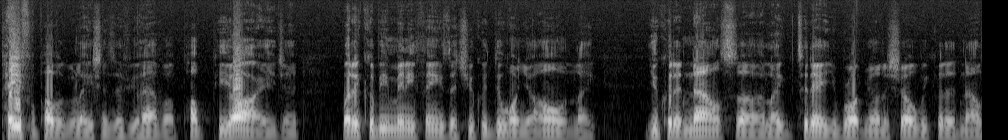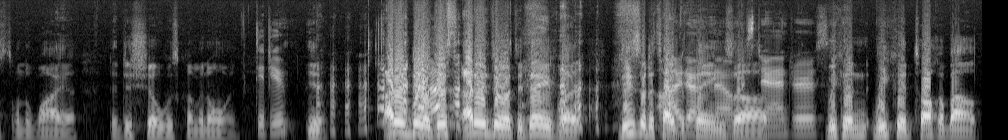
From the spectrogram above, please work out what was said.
pay for public relations if you have a pub PR agent, but it could be many things that you could do on your own. Like you could announce, uh, like today, you brought me on the show. We could announce on the wire that this show was coming on. Did you? Yeah, I didn't do it. This I didn't do it today, but these are the type of things know, Mr. Uh, Andrews. we can we could talk about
